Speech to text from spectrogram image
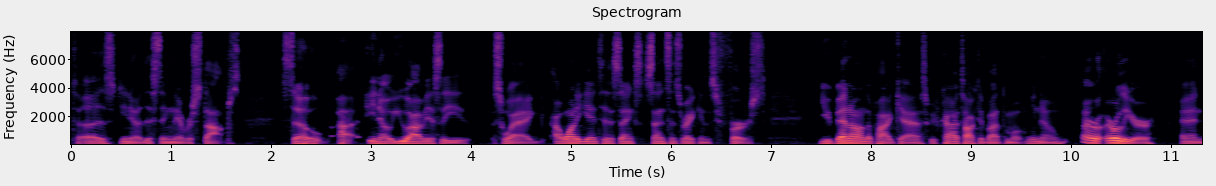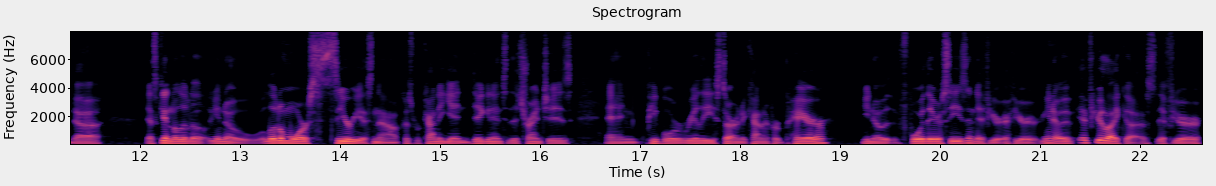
to us, you know, this thing never stops. So, uh, you know, you obviously swag. I want to get into the cens- census rankings first. You've been on the podcast. We've kind of talked about them, you know, earlier, and uh, it's getting a little, you know, a little more serious now because we're kind of getting digging into the trenches, and people are really starting to kind of prepare, you know, for their season. If you're, if you're, you know, if, if you're like us, if you're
